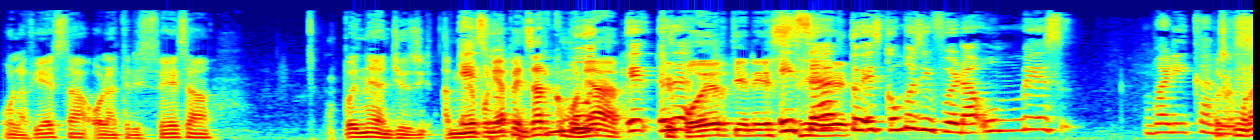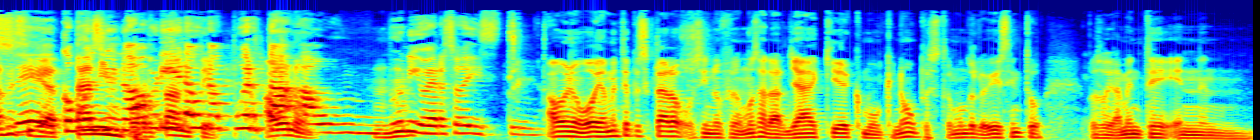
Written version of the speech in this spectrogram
o la fiesta o la tristeza. Pues nada, yo a mí me ponía a pensar como nada, o qué sea, poder tiene este Exacto, es como si fuera un mes, marica, Pues no como una sé, como si uno abriera una puerta Ah, bueno. a un universo distinto. Ah, bueno, obviamente, pues claro, si nos podemos hablar ya aquí de como que no, pues todo el mundo lo ve distinto, pues obviamente en, en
